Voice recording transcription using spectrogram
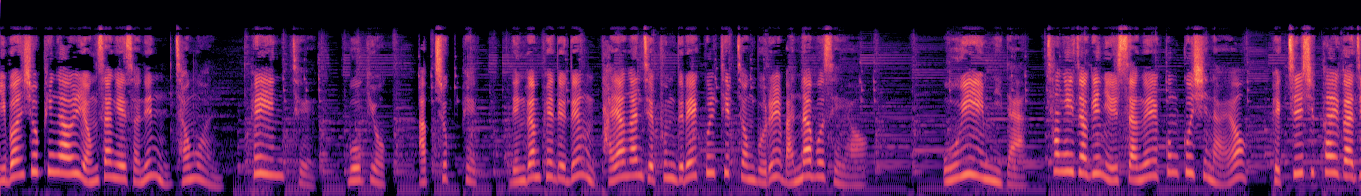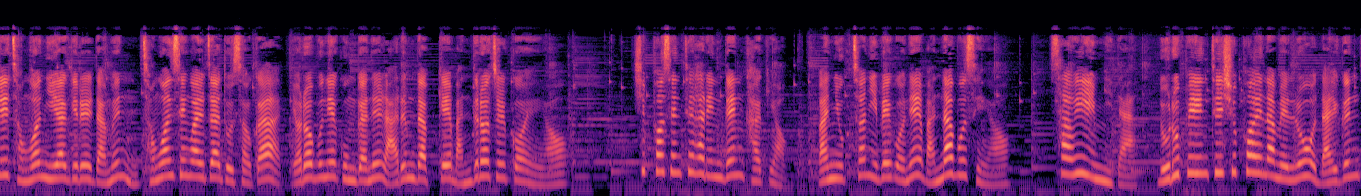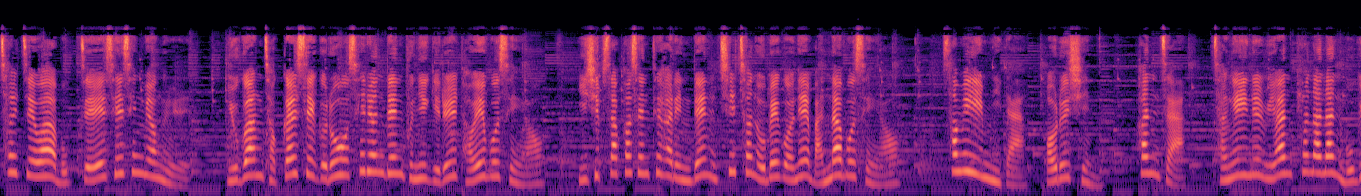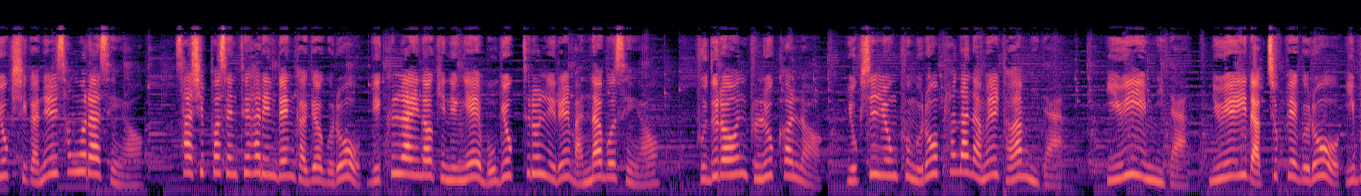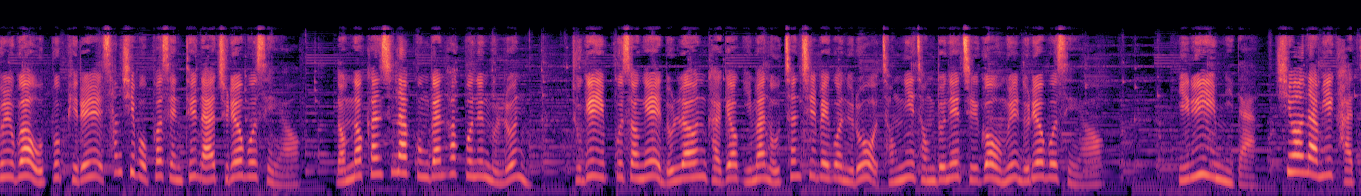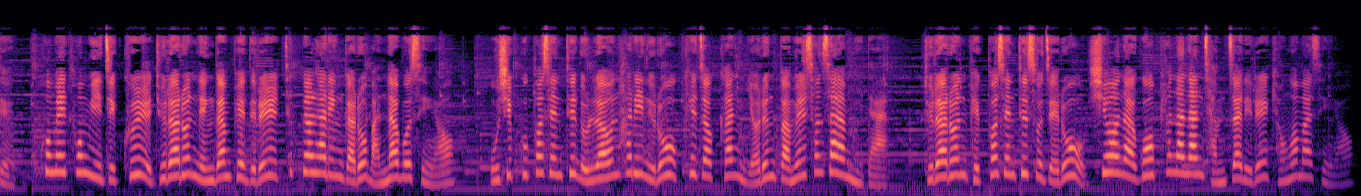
이번 쇼핑하울 영상에서는 정원, 페인트, 목욕, 압축팩, 냉감패드 등 다양한 제품들의 꿀팁 정보를 만나보세요. 5위입니다. 창의적인 일상을 꿈꾸시나요? 178가지 정원 이야기를 담은 정원 생활자 도서가 여러분의 공간을 아름답게 만들어줄 거예요. 10% 할인된 가격 16,200원에 만나보세요. 4위입니다. 노루페인트 슈퍼에나멜로 낡은 철제와 목재의 새 생명을 유광 젓갈색으로 세련된 분위기를 더해보세요. 24% 할인된 7,500원에 만나보세요. 3위입니다. 어르신, 환자, 장애인을 위한 편안한 목욕 시간을 선물하세요. 40% 할인된 가격으로 리클라이너 기능의 목욕 트롤리를 만나보세요. 부드러운 블루 컬러, 욕실용품으로 편안함을 더합니다. 2위입니다. 뉴에잇 압축팩으로 이불과 옷 부피를 35%나 줄여보세요. 넉넉한 수납 공간 확보는 물론 두 개 입 구성에 놀라운 가격 25,700원으로 정리정돈의 즐거움을 누려보세요. 1위입니다. 시원함이 가득 코멧 홈 이지쿨 듀라론 냉감 패드를 특별 할인가로 만나보세요. 59% 놀라운 할인으로 쾌적한 여름밤을 선사합니다. 듀라론 100% 소재로 시원하고 편안한 잠자리를 경험하세요.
